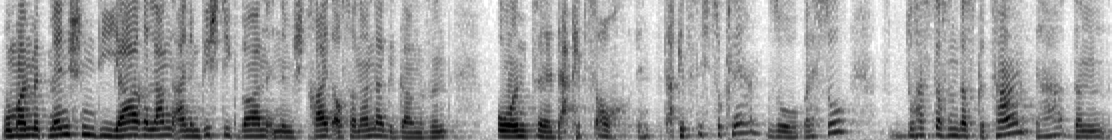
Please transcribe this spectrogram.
wo man mit Menschen, die jahrelang einem wichtig waren, in einem Streit auseinandergegangen sind. Und äh, da gibt's auch, da gibt's nichts zu klären. So, weißt du, du hast das und das getan, ja, dann,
